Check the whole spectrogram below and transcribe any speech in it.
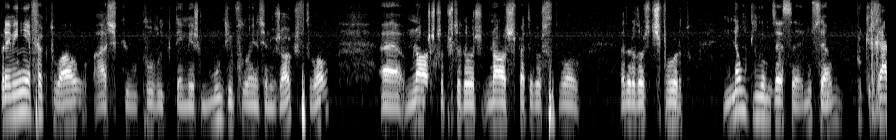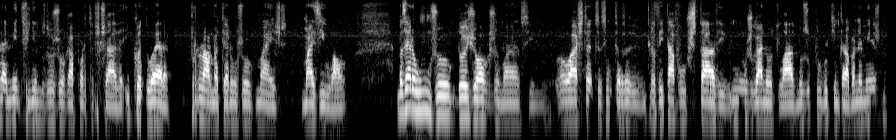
Para mim é factual, acho que o público tem mesmo muita influência nos jogos de futebol. Uh, nós, apostadores, nós, espectadores de futebol, adoradores de desporto, não tínhamos essa noção, porque raramente vínhamos um jogo à porta fechada e quando era, por norma, até era um jogo mais, mais igual mas era um jogo, dois jogos no máximo, ou às tantas interditavam o estádio, iam jogar no outro lado, mas o público entrava na mesma.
